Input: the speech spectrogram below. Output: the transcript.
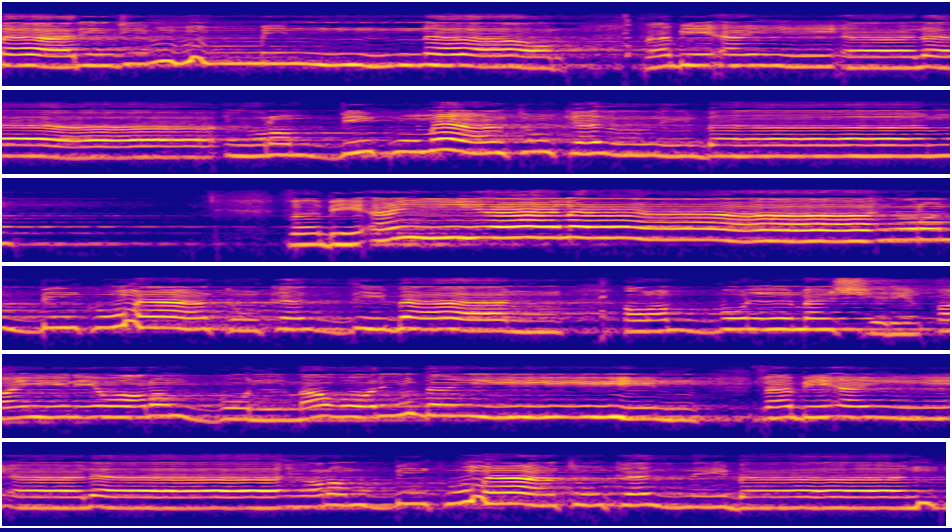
مَّارِجٍ مِّن نَّارٍ فَبِأَيِّ آلَاءِ رَبِّكُمَا تُكَذِّبَانِ؟ فَبِأَيِّ آلَاءِ رَبِّكُمَا تُكَذِّبَانِ؟ رَبُّ الْمَشْرِقَيْنِ وَرَبُّ الْمَغْرِبَيْنِ. فَبِأَيِّ آلَاءِ رَبِّكُمَا تُكَذِّبَانِ؟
